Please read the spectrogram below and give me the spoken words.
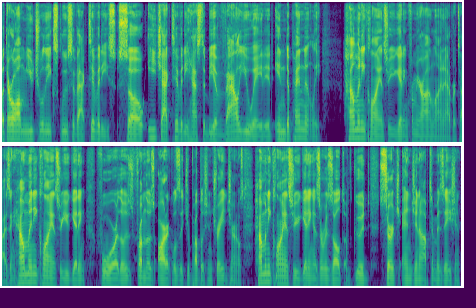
but they're all mutually exclusive activities. So each activity has to be evaluated independently. How many clients are you getting from your online advertising? How many clients are you getting for those from those articles that you publish in trade journals? How many clients are you getting as a result of good search engine optimization?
